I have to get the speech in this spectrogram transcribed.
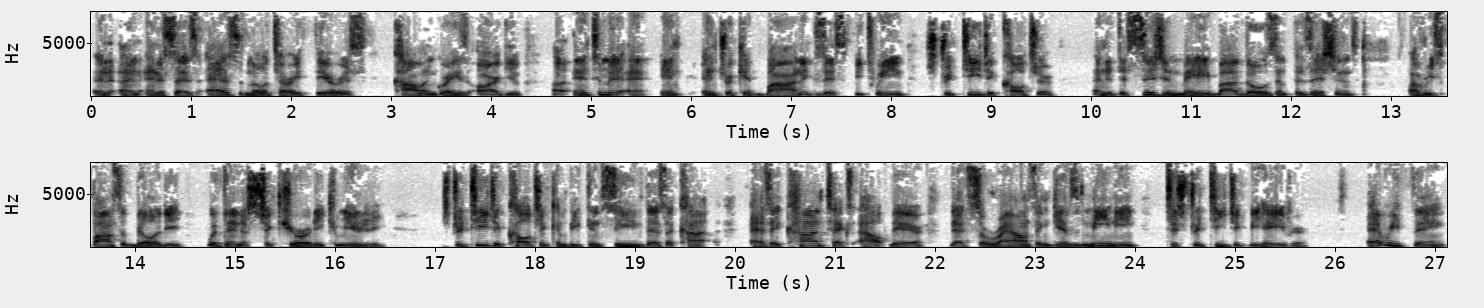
And, and, and it says, as military theorists, Colin Graves argue, an intimate and in- intricate bond exists between strategic culture and the decision made by those in positions of responsibility within a security community. Strategic culture can be conceived as a con- as a context out there that surrounds and gives meaning to strategic behavior. Everything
